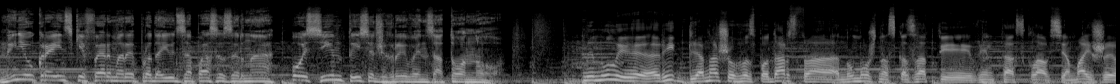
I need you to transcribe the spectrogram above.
Нині українські фермери продають запаси зерна по 7 тисяч гривень за тонну. Минулий рік для нашого господарства, ну можна сказати, він так склався майже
